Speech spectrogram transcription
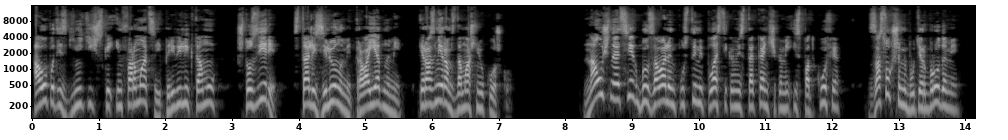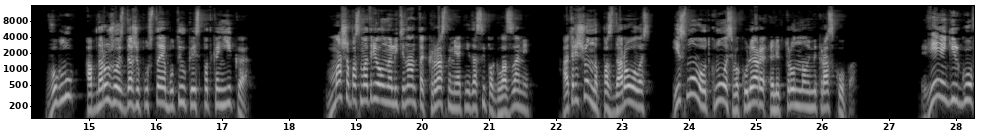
а опыты с генетической информацией привели к тому, что звери стали зелеными, травоядными и размером с домашнюю кошку. Научный отсек был завален пустыми пластиковыми стаканчиками из-под кофе, засохшими бутербродами. В углу обнаружилась даже пустая бутылка из-под коньяка. Маша посмотрела на лейтенанта красными от недосыпа глазами, отрешенно поздоровалась и снова уткнулась в окуляры электронного микроскопа. Веня Гильгоф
